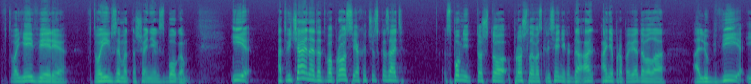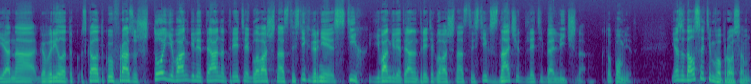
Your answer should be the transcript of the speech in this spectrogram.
в твоей вере, в твоих взаимоотношениях с Богом? И отвечая на этот вопрос, я хочу сказать, вспомнить то, что прошлое воскресенье, когда Аня проповедовала о любви, и она говорила, сказала такую фразу, что Евангелие от Иоанна 3 глава 16 стих, вернее, стих Евангелия от Иоанна 3 глава 16 стих значит для тебя лично. Кто помнит? Я задался этим вопросом.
